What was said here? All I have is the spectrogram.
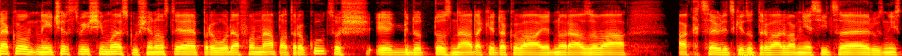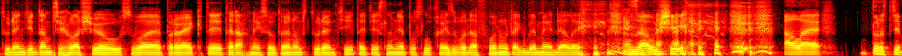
jako nejčerstvější moje zkušenost je pro Vodafone nápad roku, což je, kdo to zná, tak je taková jednorázová akce, vždycky to trvá dva měsíce, různí studenti tam přihlašují svoje projekty, teda nejsou to jenom studenti, teď jestli mě poslouchají z Vodafonu, tak by mi dali za uši, ale prostě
